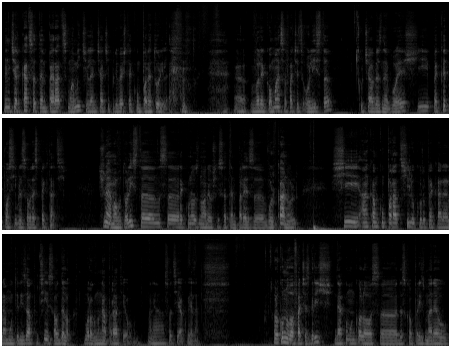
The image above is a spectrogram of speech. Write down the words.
Încercați să temperați mămicile în ceea ce privește cumpărăturile. vă recomand să faceți o listă cu ce aveți nevoie și pe cât posibil să o respectați. Și noi am avut o listă, însă recunosc nu am reușit să temperez uh, vulcanul și am cam cumpărat și lucruri pe care le-am utilizat puțin sau deloc. Mă rog, nu neapărat eu, mânea soția cu ele. Oricum nu vă faceți griji, de acum încolo o să descoperiți mereu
